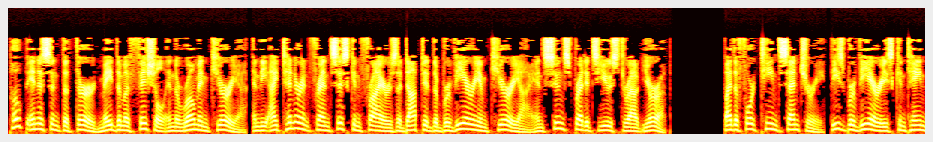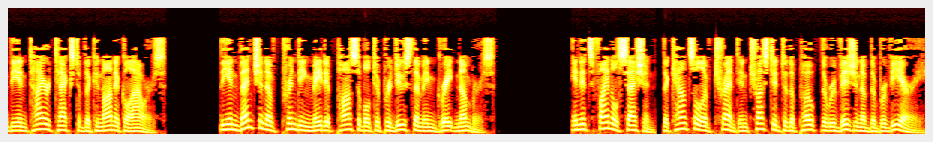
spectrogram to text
Pope Innocent III made them official in the Roman Curia, and the itinerant Franciscan friars adopted the Breviarium Curiae and soon spread its use throughout Europe. By the 14th century, these breviaries contained the entire text of the canonical hours. The invention of printing made it possible to produce them in great numbers. In its final session, the Council of Trent entrusted to the Pope the revision of the breviary.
